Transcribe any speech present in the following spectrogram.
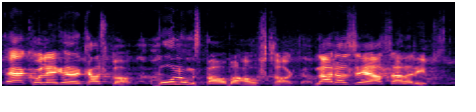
Herr Kollege Caspar, Wohnungsbaubeauftragter. Na, das ist Ihr Herz allerliebst.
